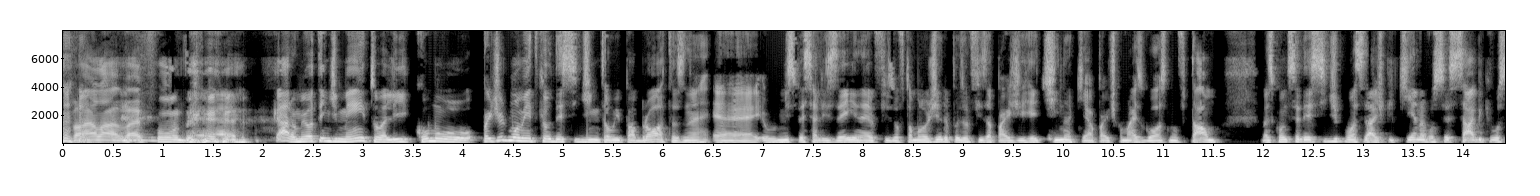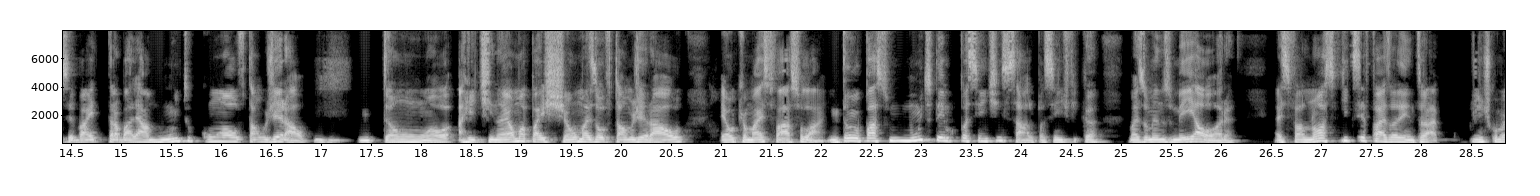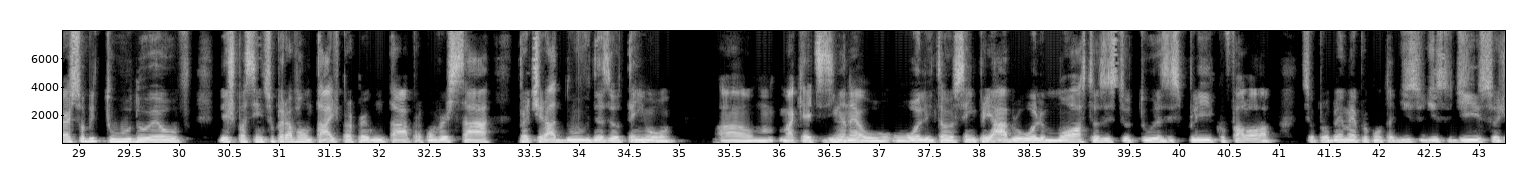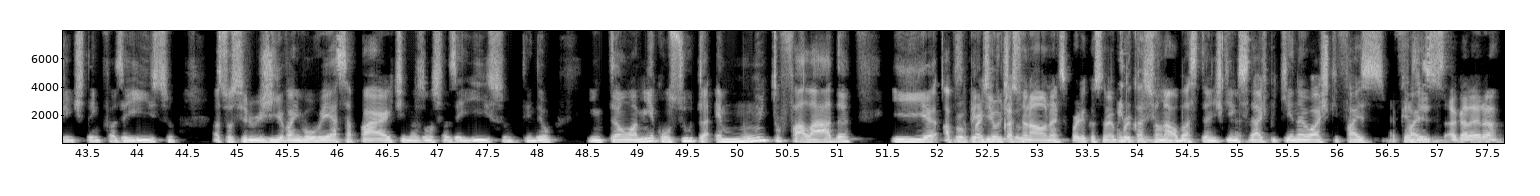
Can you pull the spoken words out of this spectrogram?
vai lá, vai fundo. É. Cara, o meu atendimento ali, como. A partir do momento que eu decidi, então, ir pra Brotas, né? é, eu me especializei, né? Eu fiz oftalmologia, depois eu fiz a parte de retina, que é a parte que eu mais gosto no oftalmo. Mas quando você decide ir pra uma cidade pequena, você sabe que você vai trabalhar muito com a oftalmo geral. Uhum. Então, a, a retina é uma paixão, mas a oftalmo geral é o que eu mais faço lá. Então, eu passo muito tempo com o paciente em sala. O paciente fica mais ou menos meia hora. Aí você fala, nossa, o que, que você faz lá dentro? Ah, a gente conversa sobre tudo, eu deixo o paciente super à vontade para perguntar, para conversar, para tirar dúvidas. Eu tenho a maquetezinha, né, o, o olho, então eu sempre abro o olho, mostro as estruturas, explico, falo, ó, seu problema é por conta disso, disso, disso, a gente tem que fazer isso. A sua cirurgia vai envolver essa parte, nós vamos fazer isso, entendeu? Então, a minha consulta é muito falada e a propedêutica educacional, né? Essa parte educacional é educacional bastante, que em cidade pequena eu acho que faz É porque faz às vezes a galera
